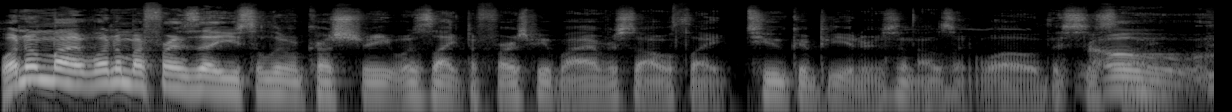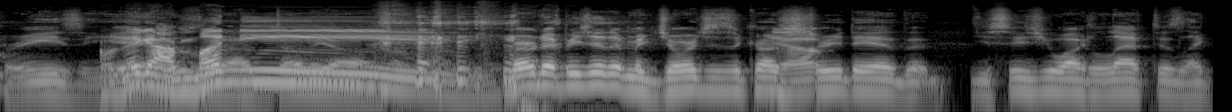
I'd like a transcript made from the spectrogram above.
One of my one of my friends that used to live across the street was like the first people I ever saw with like two computers, and I was like, "Whoa, this is Oh. like crazy." Oh, Yeah, they got this is what I'm telling money. Remember that BJ the McGeorge's across the street? They had the as soon as you walk left, there's like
